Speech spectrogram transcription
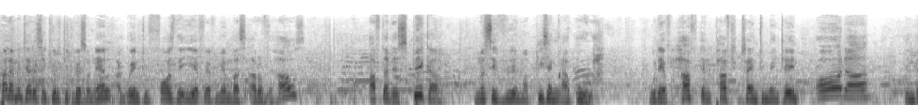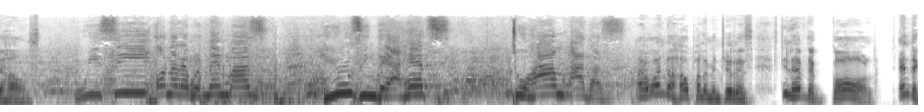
Parliamentary security personnel are going to force the EFF members out of the House after the Speaker, Nosiviwe Mapisa Nqakula, would have huffed and puffed trying to maintain order in the House. We see honorable members using their heads to harm others. I wonder how parliamentarians still have the gall and the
